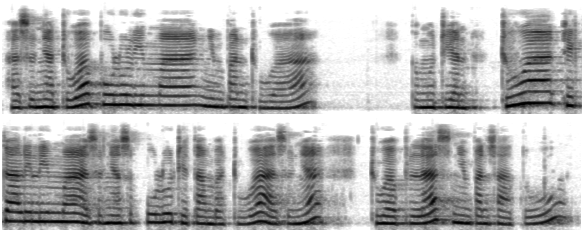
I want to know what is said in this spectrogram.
Hasilnya 25, nyimpan 2. Kemudian 2 dikali 5, hasilnya 10 ditambah 2, hasilnya 12, nyimpan 1.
